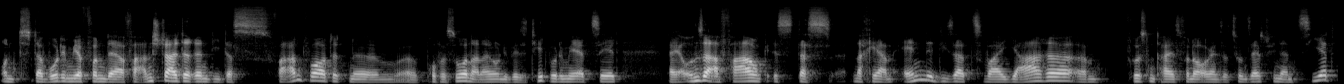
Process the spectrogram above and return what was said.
Und da wurde mir von der Veranstalterin, die das verantwortet, eine äh, Professorin an einer Universität, wurde mir erzählt, naja, unsere Erfahrung ist, dass nachher am Ende dieser zwei Jahre, ähm, größtenteils von der Organisation selbst finanziert,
